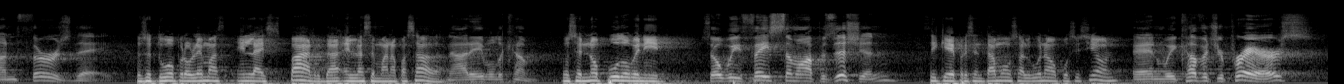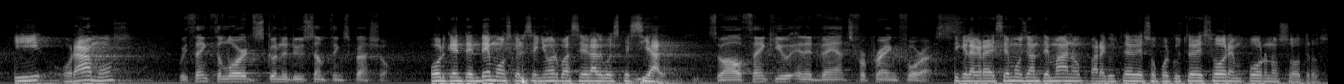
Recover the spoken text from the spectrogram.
on Thursday, Entonces tuvo problemas en la espalda en la semana pasada. not able to come. Entonces no pudo venir. So we faced some opposition, Así que presentamos alguna oposición and we covet your prayers. y oramos We think the Lord's going to do something special. porque entendemos que el Señor va a hacer algo especial. So I'll thank you in advance for praying for us. Así que le agradecemos de antemano para que ustedes o porque ustedes oren por nosotros.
